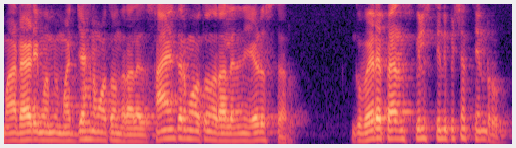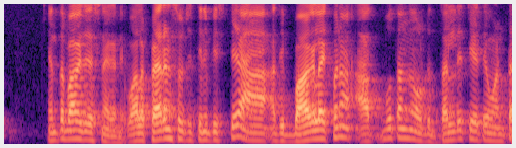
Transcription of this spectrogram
మా డాడీ మమ్మీ మధ్యాహ్నం అవుతుంది రాలేదు సాయంత్రం అవుతుంది రాలేదని ఏడుస్తారు. ఇంక వేరే పేరెంట్స్ పిలిచి తినిపించినా తినరు. ఎంత బాగా చేసినా కానీ వాళ్ళ పేరెంట్స్ వచ్చి తినిపిస్తే అది బాగలేకపోయినా అద్భుతంగా ఉంటుంది. తల్లి చేతి వంట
